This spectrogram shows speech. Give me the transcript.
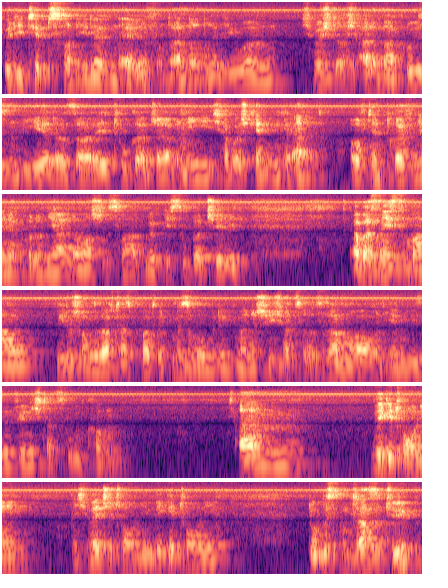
für die Tipps von 1111 und anderen Reviewern. Ich möchte euch alle mal grüßen, wie ihr da seid. Tuka Germany, ich habe euch kennengelernt auf den Treffen in der Kolonial Lounge. Es war wirklich super chillig. Aber das nächste Mal, wie du schon gesagt hast, Patrick, müssen wir unbedingt mal eine Shisha zusammen rauchen. Irgendwie sind wir nicht dazu gekommen. Ähm, Vegetoni, nicht Vegetoni, Vegetoni. du bist ein klasse Typ.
